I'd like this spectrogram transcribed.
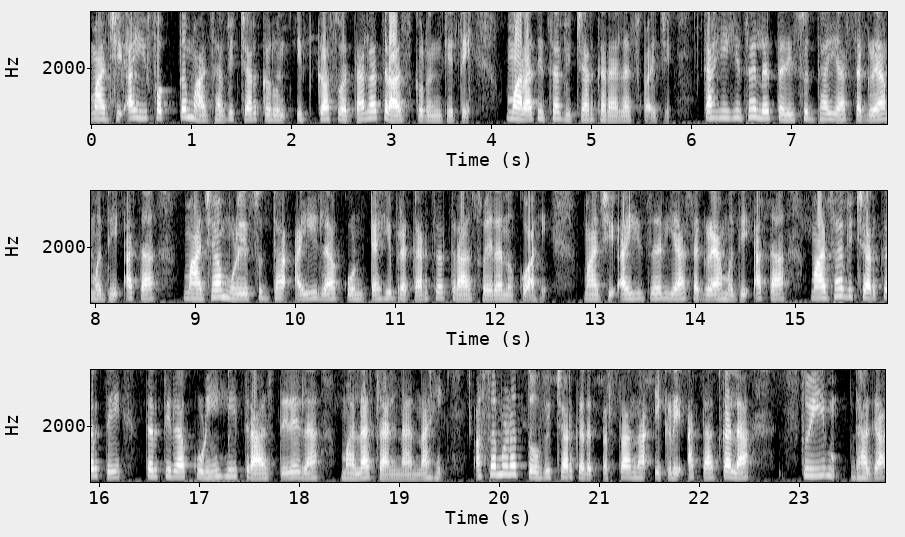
माझी आई फक्त माझा विचार करून इतका स्वतःला त्रास करून घेते. मला तिचा विचार करायलाच पाहिजे. काहीही झालं तरीसुद्धा या सगळ्यामध्ये आता माझ्यामुळे सुद्धा आईला कोणत्याही प्रकारचा त्रास व्हायला नको आहे. माझी आई जर या सगळ्यामध्ये आता माझा विचार करते तर तिला कुणीही त्रास दिलेला मला चालणार नाही. असं म्हणत तो विचार करत असताना इकडे आता कला सुई धागा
